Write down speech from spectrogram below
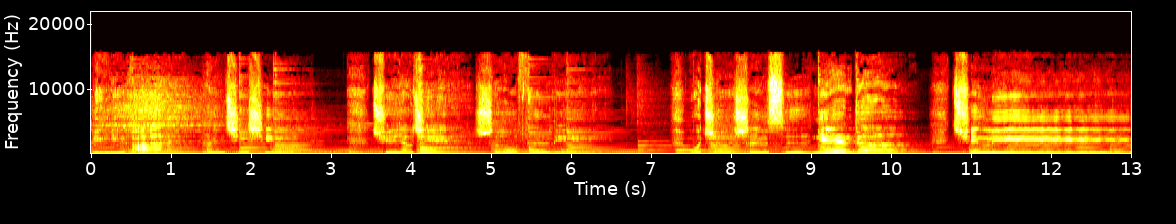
明明爱很清晰，却要接受分离，我只剩思念的。千里，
